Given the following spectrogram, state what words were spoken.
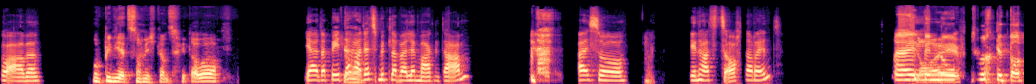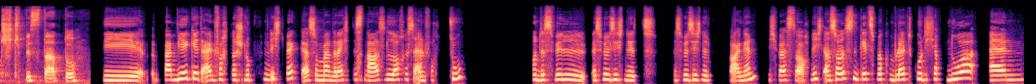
du Arme. und bin jetzt noch nicht ganz fit, aber Ja, der Peter Ja. hat jetzt mittlerweile Magen-Darm. Also, den hat's jetzt auch da rennt. Äh, ich bin nur durchgedodged bis dato. Die, bei mir geht einfach der Schnupfen nicht weg. Also mein rechtes Nasenloch ist einfach zu. Und es will, es will sich nicht, es will sich nicht fangen. Ich weiß auch nicht. Ansonsten geht's mir komplett gut. Ich habe nur ein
